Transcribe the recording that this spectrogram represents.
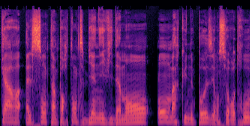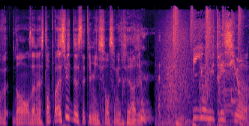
car elles sont importantes, bien évidemment. On marque une pause et on se retrouve dans un instant pour la suite de cette émission sur Nutri Radio. Bio Nutrition,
